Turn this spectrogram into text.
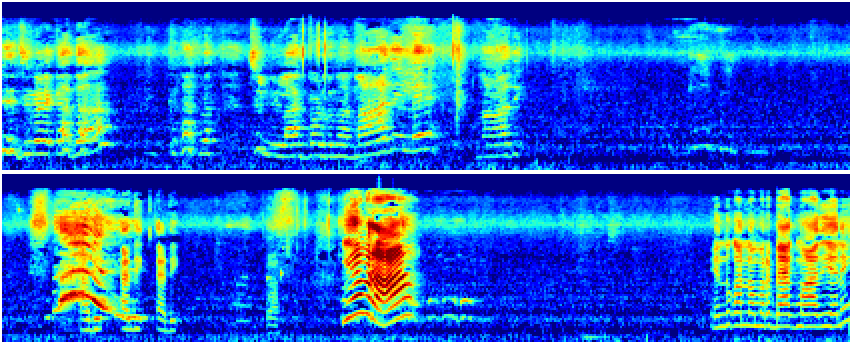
నిజమే కదా? చున్ని నాదిలే నాది అది అది అది. ఏమరా? ఎందుకన్నా మరి బ్యాగ్ మాది అని?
